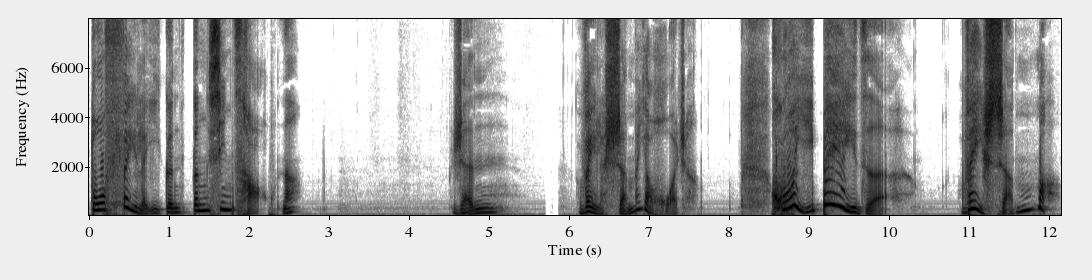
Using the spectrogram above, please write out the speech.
多废了一根灯芯草呢？人为了什么要活着？活一辈子，为什么？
